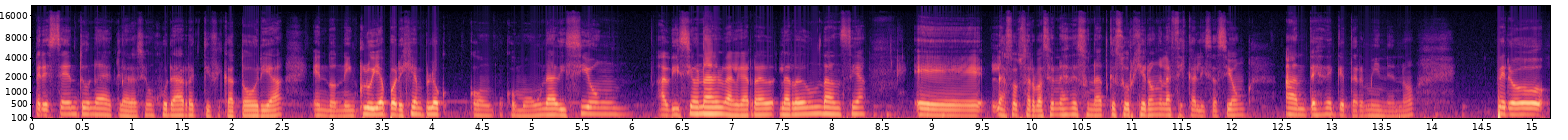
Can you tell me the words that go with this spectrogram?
presente una declaración jurada rectificatoria en donde incluya, por ejemplo, como una adición adicional, valga la redundancia, eh, las observaciones de SUNAT que surgieron en la fiscalización antes de que termine, ¿no? Pero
